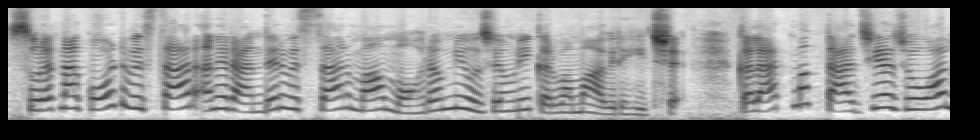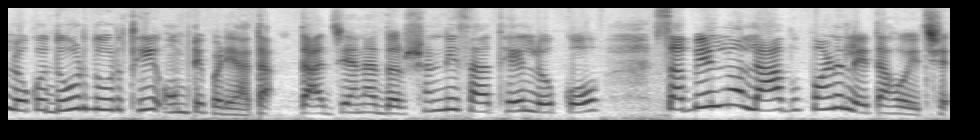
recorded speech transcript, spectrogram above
સુરતના કોટ વિસ્તાર અને રાંદેર વિસ્તારમાં મોહરમની ઉજવણી કરવામાં આવી રહી છે. કલાત્મક તાજિયા જોવા લોકો દૂર દૂરથી ઉમટી પડ્યા હતા. તાજિયાના દર્શનની સાથે લોકો સબીલનો લાભ પણ લેતા હોય છે.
